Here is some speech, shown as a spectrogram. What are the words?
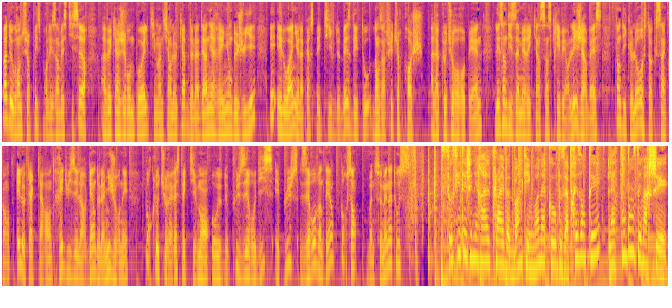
Pas de grande surprise pour les investisseurs, avec un Jérôme Powell qui maintient le cap de la dernière réunion de juillet et éloigne la perspective de baisse des taux dans un futur proche. À la clôture européenne, les indices américains s'inscrivaient en légère baisse, tandis que l'Eurostock 50 et le CAC 40 réduisaient leurs gains de la mi-journée pour clôturer respectivement en hausse de plus 0,10 et plus 0,21%. Bonne semaine à tous. Société Générale Private Banking Monaco vous a présenté la tendance des marchés.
